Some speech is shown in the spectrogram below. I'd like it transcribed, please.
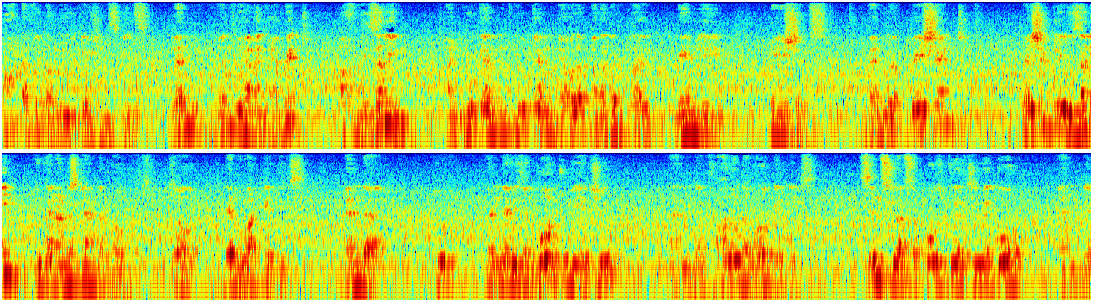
part of a communication skills. When, when you have an habit of listening and you can, you can develop another trait, namely patience. When you are patient, patiently listening, you can understand the problems. So then work ethics. When the when there is a goal to be achieved and follow the work ethics. Since you are supposed to achieve a goal and uh,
